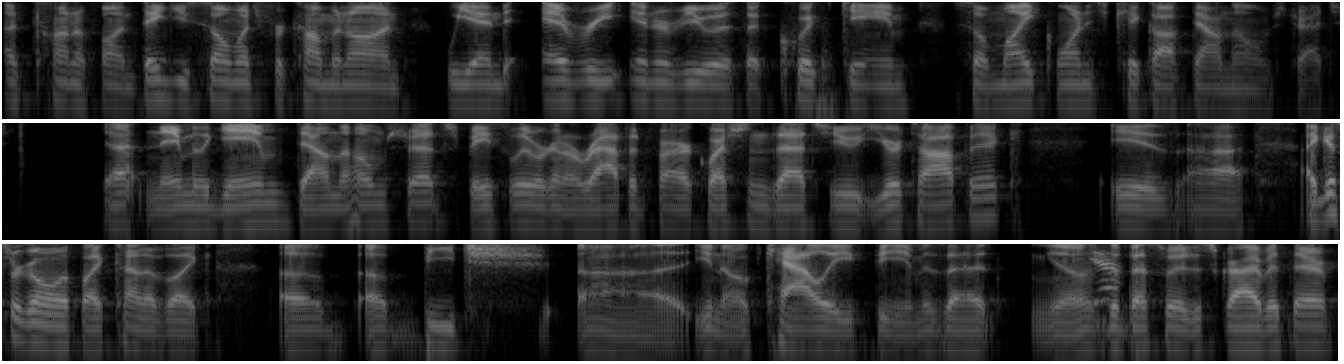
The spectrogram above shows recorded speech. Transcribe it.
a ton of fun. Thank you so much for coming on. We end every interview with a quick game. So Mike, why don't you kick off down the home stretch? Yeah, name of the game, down the home stretch. Basically, we're gonna rapid fire questions at you. Your topic is, uh, I guess we're going with like kind of like a, a beach, uh, you know, Cali theme. Is that you know Yeah. the best way to describe it there?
